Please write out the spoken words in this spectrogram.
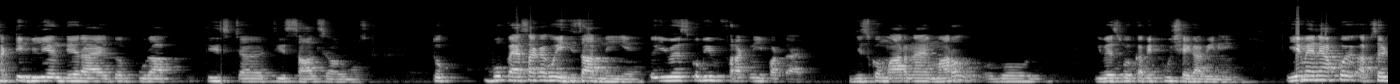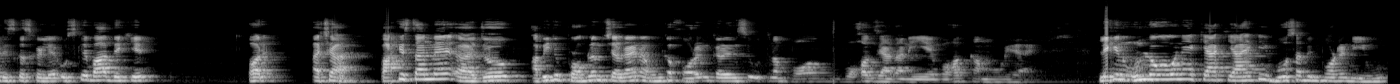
थर्टी बिलियन दे रहा है तो पूरा तीस तीस साल से ऑलमोस्ट तो वो पैसा का कोई हिसाब नहीं है। तो यूएस को भी फ़र्क नहीं पड़ता है। जिसको मारना है, मारो, वो यूएस को कभी पूछेगा भी नहीं। ये मैंने आपको आपसे डिस्कस कर लिया। उसके बाद देखिए, और अच्छा पाकिस्तान में जो अभी जो प्रॉब्लम चल रहा है ना, उनका फॉरेन करेंसी उतना बहुत ज़्यादा नहीं है, बहुत कम हो गया है। लेकिन उन लोगों ने क्या किया है कि वो सब इंपॉर्टेंट नहीं है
